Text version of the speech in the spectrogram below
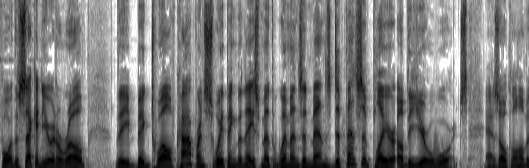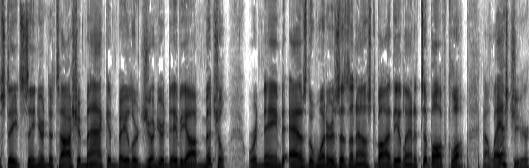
For the second year in a row, the Big 12 Conference sweeping the Naismith Women's and Men's Defensive Player of the Year awards, as Oklahoma State senior Natasha Mack and Baylor junior Davion Mitchell were named as the winners as announced by the Atlanta Tip-Off Club. Now, last year,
